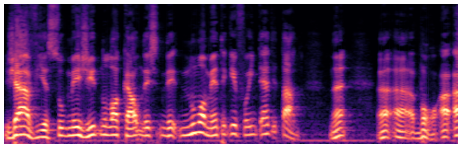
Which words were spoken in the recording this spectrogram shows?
já havia submergido no local nesse, no momento em que foi interditado. Né? Ah, ah, bom, a,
